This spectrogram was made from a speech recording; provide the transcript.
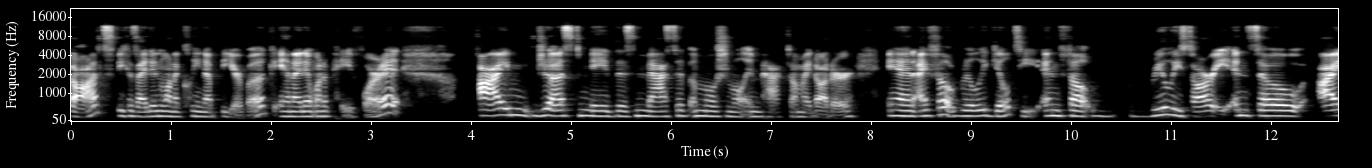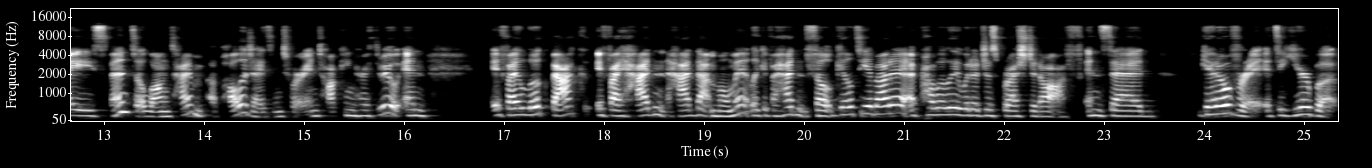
thoughts because I didn't want to clean up the yearbook and I didn't want to pay for it. I just made this massive emotional impact on my daughter. And I felt really guilty and felt really sorry. And so I spent a long time apologizing to her and talking her through. And if I look back, if I hadn't had that moment, like if I hadn't felt guilty about it, I probably would have just brushed it off and said, get over it. It's a yearbook.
